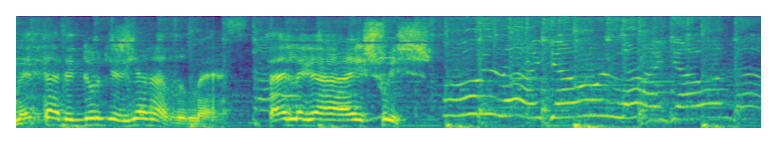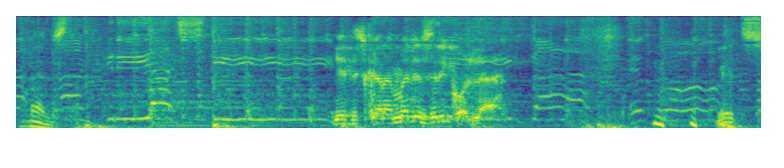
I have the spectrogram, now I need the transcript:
μετά την Τούρκης για να δούμε. Θα έλεγα η Swiss. Όλα για όλα για όλα Μάλιστα. χρειαστεί Για τις καραμέλες ρίκολα. Έτσι.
